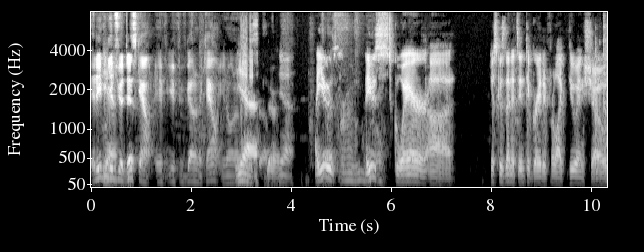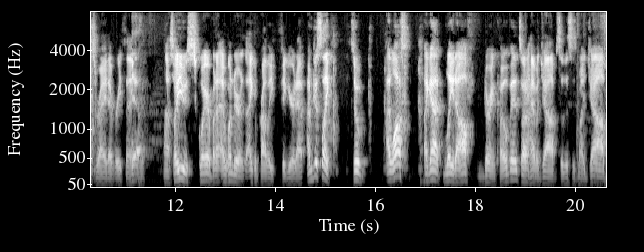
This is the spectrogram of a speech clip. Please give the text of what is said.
it even Yeah. gives you a discount if if you've got an account. You know what I mean? Yeah. So- Yeah. I use I use Square uh, just because then it's integrated for like doing shows, right? Everything. Yeah. Uh, so I use Square, but I I wonder I could probably figure it out. I'm just like, so I lost, I got laid off during COVID, so I don't have a job. So this is my job.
